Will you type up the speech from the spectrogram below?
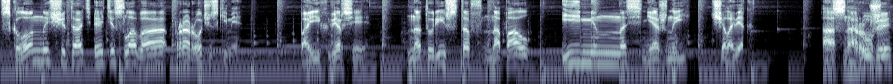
склонны считать эти слова пророческими. По их версии, на туристов напал именно снежный человек – а снаружи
